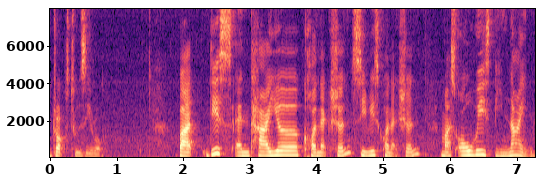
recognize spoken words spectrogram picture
drops to 0 but this entire connection series connection must always be 9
